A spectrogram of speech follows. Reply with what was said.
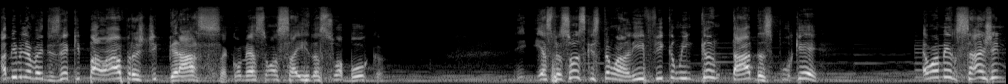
a Bíblia vai dizer que palavras de graça começam a sair da sua boca. E, as pessoas que estão ali ficam encantadas, porque é uma mensagem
